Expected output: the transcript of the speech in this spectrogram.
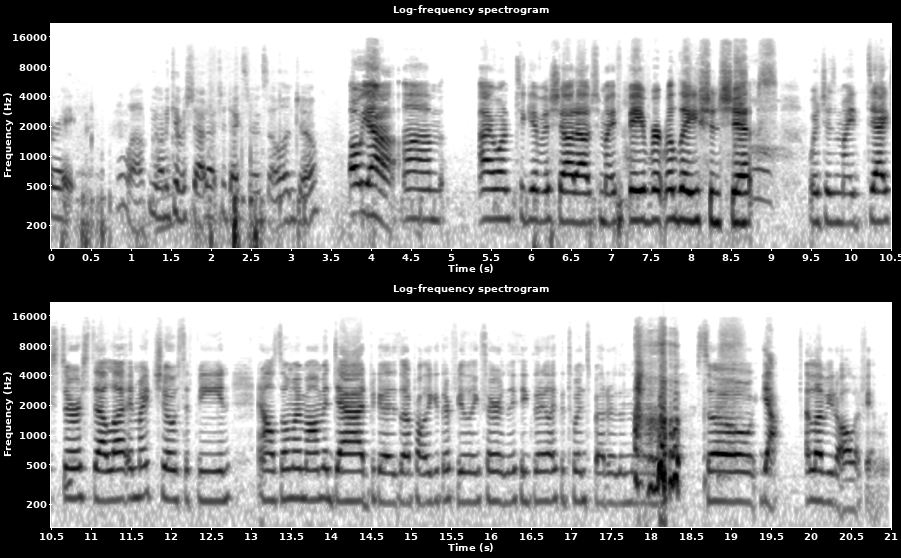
All right. You're welcome. You want to give a shout out to Dexter and Stella and Joe? Oh yeah. Um, I want to give a shout out to my favorite relationships, which is my Dexter, Stella, and my Josephine, and also my mom and dad because I'll probably get their feelings hurt and they think that I like the twins better than them. so yeah, I love you to all my family.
